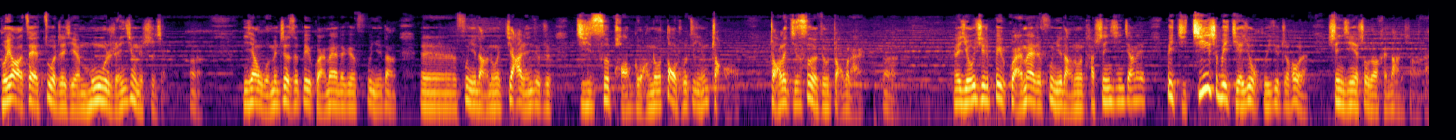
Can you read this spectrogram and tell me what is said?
不要再做这些侮辱人性的事情，啊，你像我们这次被拐卖这个妇女当，呃，妇女当中家人就是几次跑广州到处进行找，找了几次都找不来，啊。尤其是被拐卖的妇女当中，她身心将来被即即使被解救回去之后呢，身心也受到很大的伤害。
